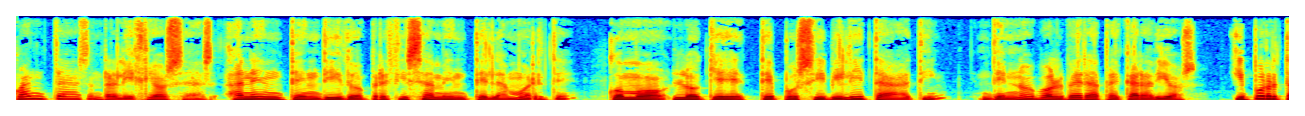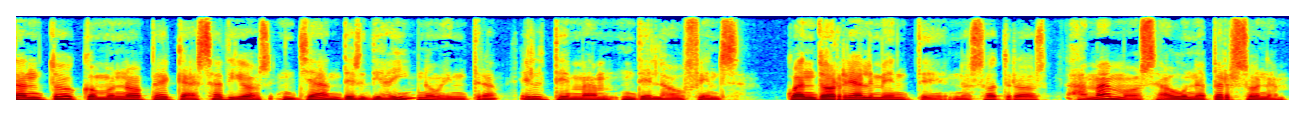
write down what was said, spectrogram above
¿Cuántas religiosas han entendido precisamente la muerte como lo que te posibilita a ti de no volver a pecar a Dios? Y por tanto, como no pecas a Dios, ya desde ahí no entra el tema de la ofensa. Cuando realmente nosotros amamos a una persona,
